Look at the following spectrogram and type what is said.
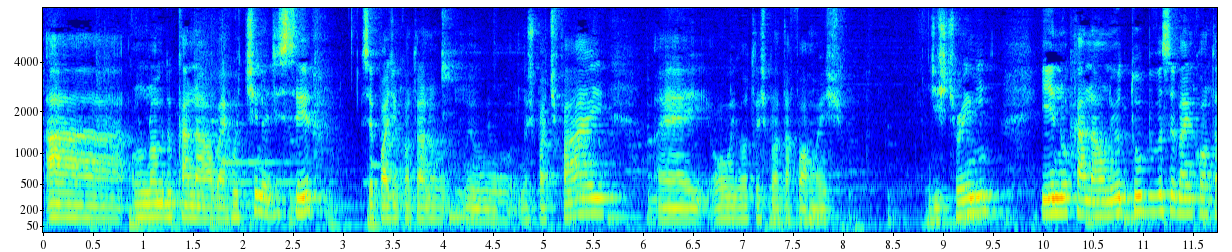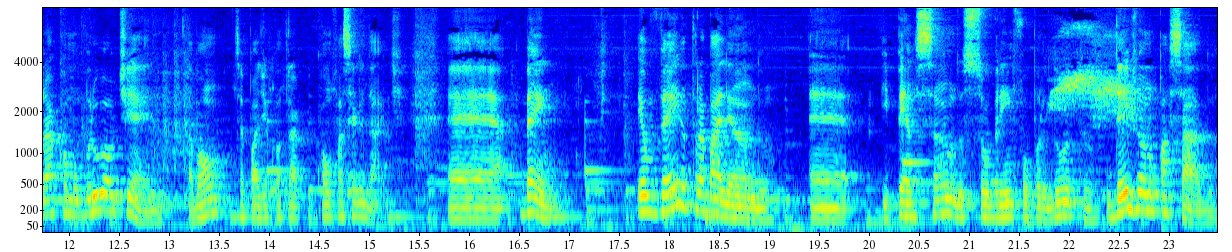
a, o nome do canal é Rotina de Ser. Você pode encontrar no, no, no Spotify é, ou em outras plataformas de streaming. E no canal no YouTube você vai encontrar como Bru Altieri, tá bom? Você pode encontrar com facilidade. É, bem, eu venho trabalhando é, e pensando sobre infoproduto desde o ano passado.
